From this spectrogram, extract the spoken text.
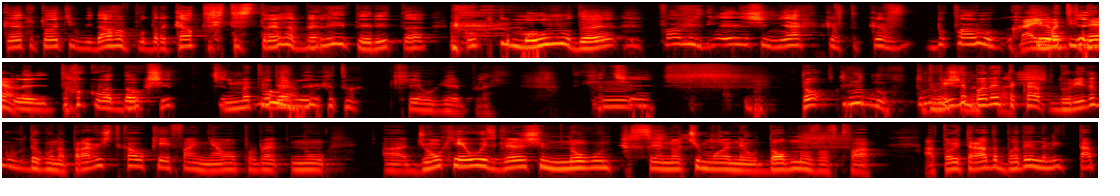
където той ти го дава под ръката и те стреля беле и те рита, колкото малумно да е, това ми изглеждаше някакъв такъв, буквално Да, имат идея. геймплей, толкова докшит, че Имат много идея. е като Halo геймплей. Така че То, трудно, трудно дори да бъде направиш. така, дори да го, да го направиш така, окей, файн, няма проблем. Но а, Джон Хейло изглеждаше много се едно, че му е неудобно в това. А той трябва да бъде, нали, тап,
